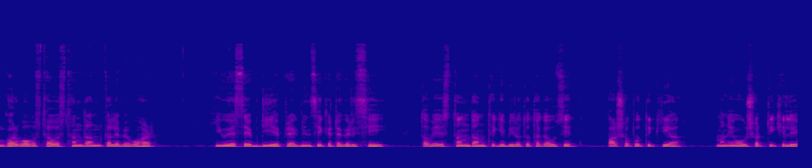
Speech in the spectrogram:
গর্ভাবস্থা ও স্থানদানকালে ব্যবহার ইউএসএফডিএ প্রেগনেন্সি ক্যাটাগরি সি তবে স্তনদান থেকে বিরত থাকা উচিত। পার্শ্ব প্রতিক্রিয়া মানে ঔষধটি খেলে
